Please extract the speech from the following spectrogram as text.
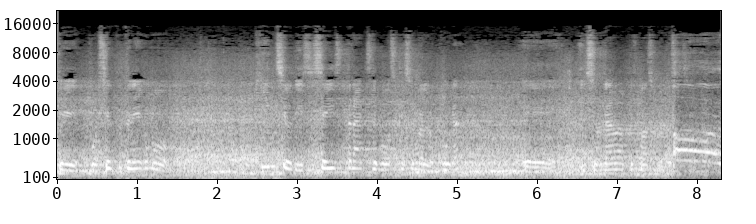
que por cierto tenía como 15 o 16 tracks de voz, que es una locura. eh, y sonaba pues más o menos. Oh,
